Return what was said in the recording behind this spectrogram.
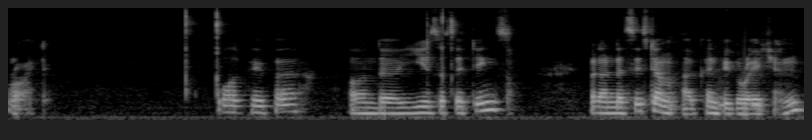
right. Wallpaper on the user settings but under system configuration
